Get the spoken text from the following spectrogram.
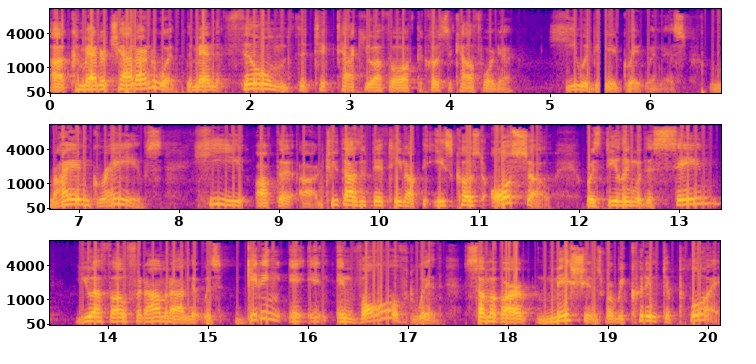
Uh, Commander Chad Underwood, the man that filmed the Tic Tac UFO off the coast of California, he would be a great witness. Ryan Graves, he off the uh, 2015 off the East Coast also was dealing with the same UFO phenomenon that was getting in, in, involved with some of our missions where we couldn't deploy.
